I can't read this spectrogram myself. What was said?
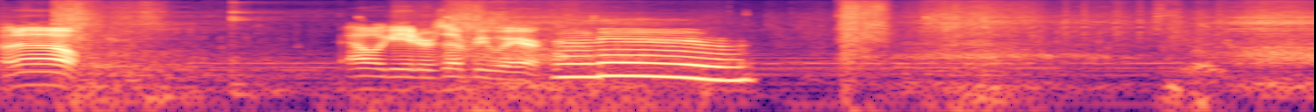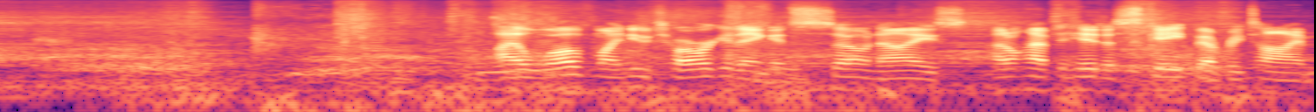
Oh no! Alligators everywhere. Oh no. I love my new targeting. It's so nice. I don't have to hit escape every time.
